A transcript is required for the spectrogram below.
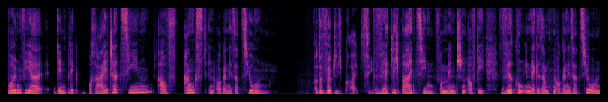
wollen wir den Blick breiter ziehen auf Angst in Organisationen. Also wirklich breit ziehen. Wirklich breit ziehen vom Menschen auf die Wirkung in der gesamten Organisation.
